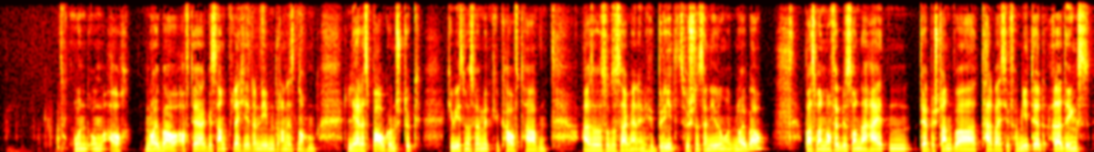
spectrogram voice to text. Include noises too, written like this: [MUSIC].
und um auch Neubau auf der Gesamtfläche. Daneben dran ist noch ein leeres Baugrundstück gewesen, was wir mitgekauft haben. Also sozusagen ein Hybrid zwischen Sanierung und Neubau. Was waren noch für Besonderheiten? Der Bestand war teilweise vermietet, allerdings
